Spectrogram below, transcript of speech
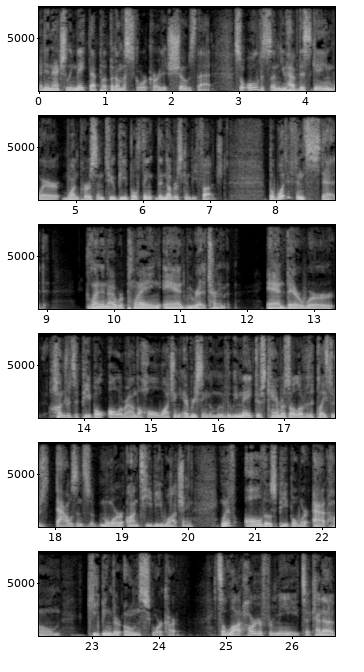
I didn't actually make that putt, but on the scorecard, it shows that. So all of a sudden you have this game where one person, two people think the numbers can be fudged. But what if instead Glenn and I were playing and we were at a tournament? And there were hundreds of people all around the hole watching every single move that we make. There's cameras all over the place. There's thousands more on TV watching. What if all those people were at home keeping their own scorecard? It's a lot harder for me to kind of,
